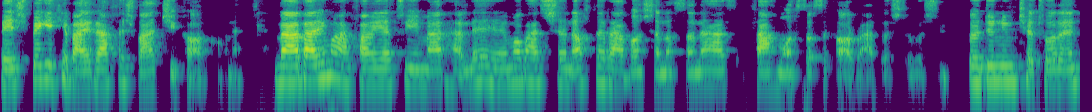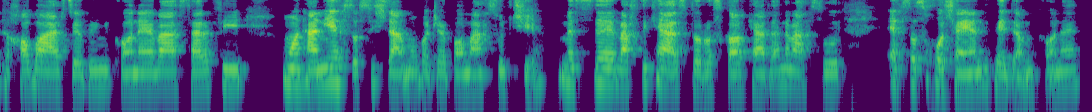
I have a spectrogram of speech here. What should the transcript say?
بهش بگه که برای رفعش باید چی کار کنه. و برای موفقیت توی این مرحله ما باید شناخت روانشناسانه از فهم و احساس کاربر داشته باشیم. بدونیم چطور انتخاب و ارزیابی می‌کنه و از طرفی منحنی احساسیش در مواجهه با محصول چیه. مثل وقتی که از درست کار کردن محصول احساس خوشایندی پیدا می‌کنه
